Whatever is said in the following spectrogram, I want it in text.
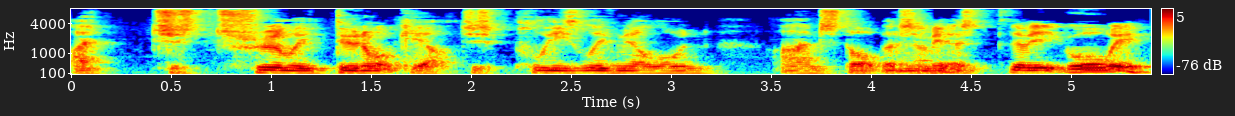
I just truly do not care. Just please leave me alone and stop this and make this debate go away.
